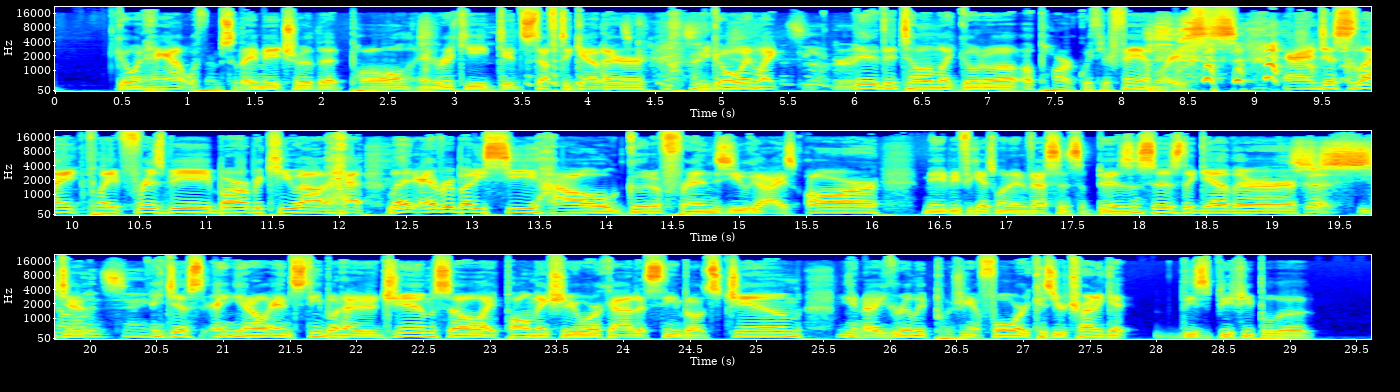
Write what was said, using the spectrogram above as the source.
go and hang out with them. So they made sure that Paul and Ricky did stuff together. go and like they they tell them like go to a, a park with your families and just like play frisbee, barbecue out. Ha- let everybody see how good of friends you guys are. Maybe if you guys want to invest in some businesses together. Just so Ju- insane. It just and, you know, and Steamboat had a gym, so like Paul, make sure you work out at Steamboat's gym. You know, you're really pushing it forward because you're trying to get these these people to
